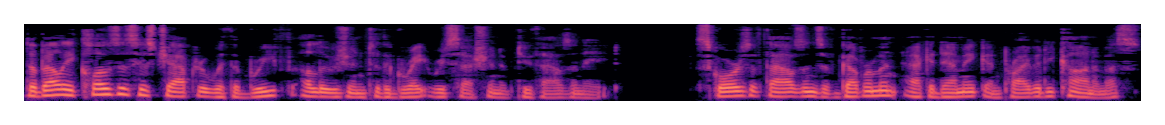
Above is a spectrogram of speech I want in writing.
Dobelli closes his chapter with a brief allusion to the Great Recession of 2008. Scores of thousands of government, academic, and private economists,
